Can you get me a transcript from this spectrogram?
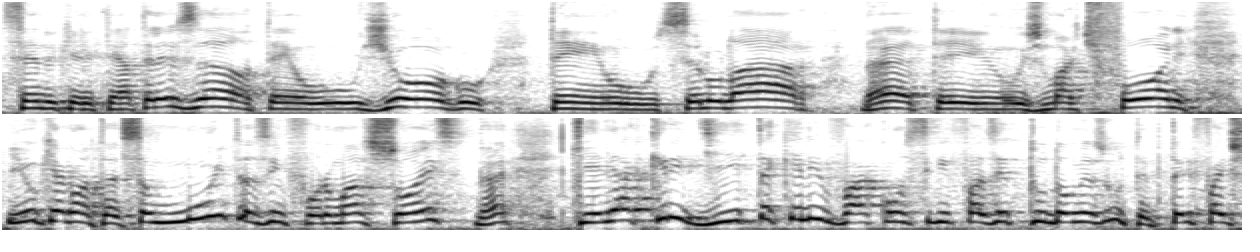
Sendo que ele tem a televisão televisão, tem o jogo, tem o celular, né? tem o smartphone. E o que acontece? São muitas informações né? que ele acredita que ele vai conseguir fazer tudo ao mesmo tempo. Então ele faz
